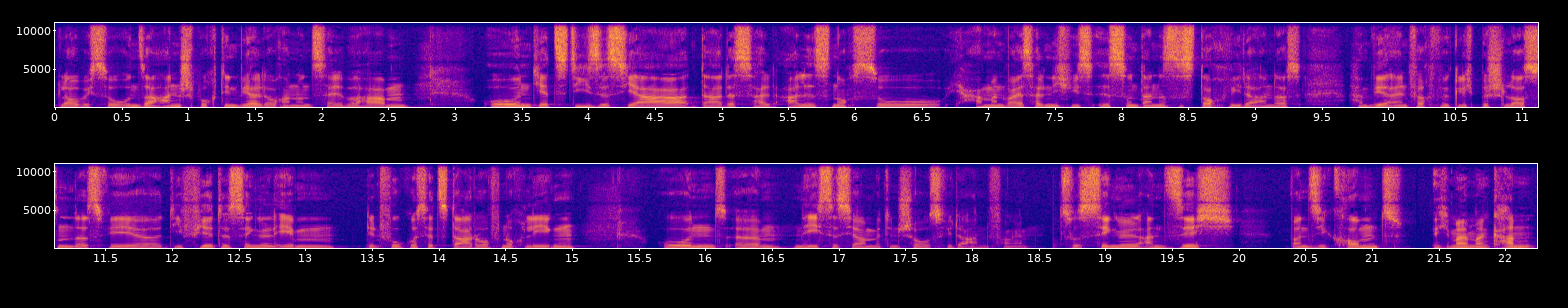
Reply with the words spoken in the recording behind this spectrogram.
glaube ich, so unser Anspruch, den wir halt auch an uns selber haben. Und jetzt dieses Jahr, da das halt alles noch so, ja, man weiß halt nicht, wie es ist und dann ist es doch wieder anders, haben wir einfach wirklich beschlossen, dass wir die vierte Single eben den Fokus jetzt darauf noch legen und ähm, nächstes Jahr mit den Shows wieder anfangen. Zur Single an sich, wann sie kommt. Ich meine, man kann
